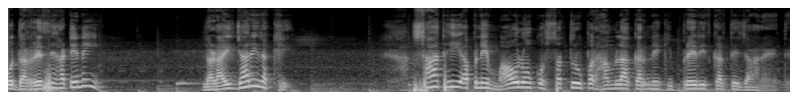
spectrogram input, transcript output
वो दर्रे से हटे नहीं, लड़ाई जारी रखी। साथ ही अपने मावलों को शत्रु पर हमला करने की प्रेरित करते जा रहे थे।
